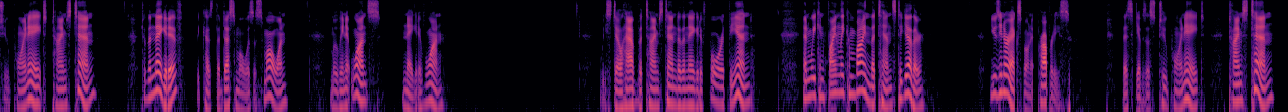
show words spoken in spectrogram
2.8 times 10 to the negative, because the decimal was a small one, moving it once, negative 1. We still have the times 10 to the negative 4 at the end, and we can finally combine the tens together using our exponent properties. This gives us 2.8 times 10,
